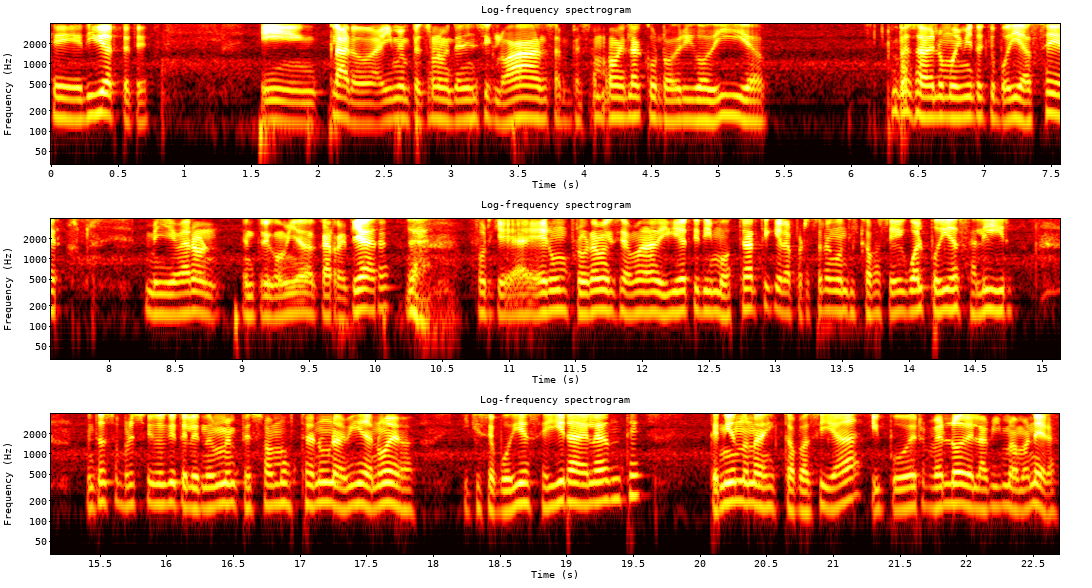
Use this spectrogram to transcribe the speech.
eh, Diviértete. Y claro, ahí me empezaron a meter en cicloanza, empezamos a bailar con Rodrigo Díaz, empecé a ver los movimientos que podía hacer. Me llevaron, entre comillas, a carretear, porque era un programa que se llamaba Diviértete y mostrarte que la persona con discapacidad igual podía salir. Entonces, por eso digo que Teletón me empezó a mostrar una vida nueva y que se podía seguir adelante teniendo una discapacidad y poder verlo de la misma manera.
